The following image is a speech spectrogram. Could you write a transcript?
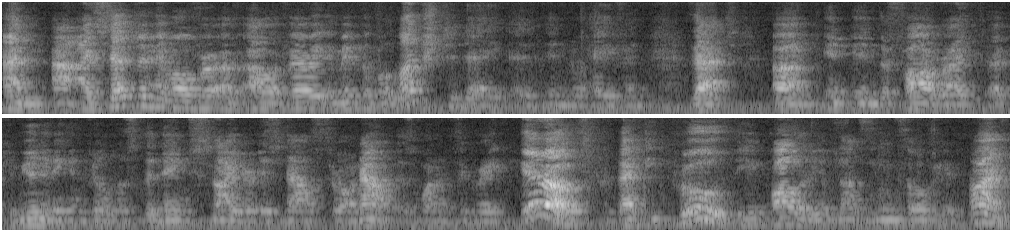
And uh, I said to him over our very amicable lunch today in, New Haven that um, in, in the far-right uh, community in Vilnius, the name Snyder is now thrown out as one of the great heroes, that he proved the equality of Nazi and Soviet crime,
